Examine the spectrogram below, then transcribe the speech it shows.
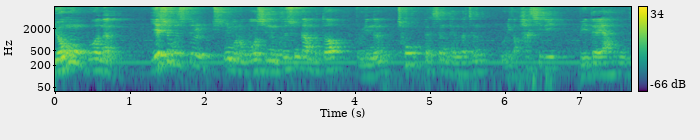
영혼 구원은 예수 그리스도를 주님으로 모시는 그 순간부터 우리는 천국 백성 된 것은 우리가 확실히 믿어야 합니다.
